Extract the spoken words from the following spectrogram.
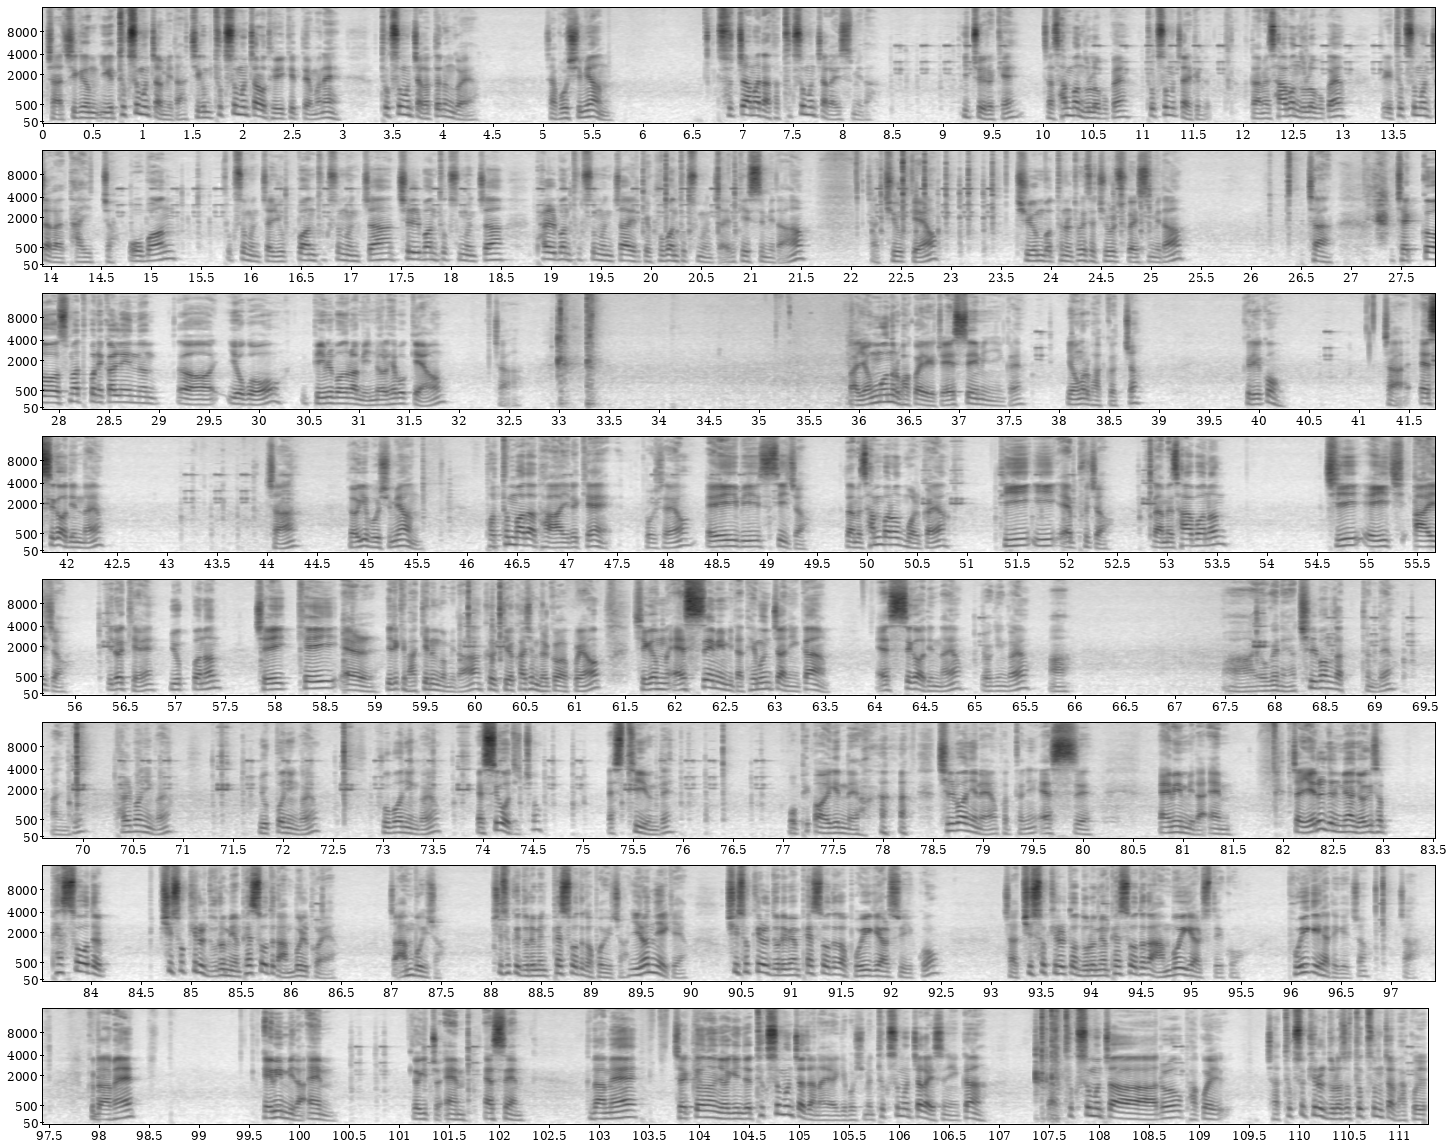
자 지금 이게 특수 문자입니다. 지금 특수 문자로 되어 있기 때문에 특수 문자가 뜨는 거예요. 자, 보시면 숫자마다 다 특수 문자가 있습니다. 있죠, 이렇게. 자, 3번 눌러볼까요? 특수 문자 이렇게. 그 다음에 4번 눌러볼까요? 이렇게 특수 문자가 다 있죠. 5번 특수문자, 6번 특수문자, 7번 특수문자, 8번 특수문자, 이렇게 9번 특수문자 이렇게 있습니다. 자, 지울게요. 지운 버튼을 통해서 지울 수가 있습니다. 자, 제 거 스마트폰에 깔려 있는 어 요거 비밀번호로 한번 입력을 해 볼게요. 자, 아, 영문으로 바꿔야 되겠죠. SM이니까요. 영어로 바꿨죠. 그리고 자, S가 어디 있나요? 자, 여기 보시면 버튼마다 다 이렇게 보세요. A, B, C죠. 그 다음에 3번은 뭘까요? D, E, F죠. 그 다음에 4번은 G, H, I죠. 이렇게 6번은 JKL 이렇게 바뀌는 겁니다. 그 기억하시면 될 것 같고요. 지금 SM입니다. 대문자니까 S가 어디 있나요? 여기인가요? 아, 아 여기네요. 7번 같은데요? 아닌데? 8번인가요? 6번인가요? 9번인가요? S가 어디 있죠? STU인데? 오피, 어, 알겠네요. 7번이네요. 버튼이 S, M입니다. M. 자, 예를 들면 여기서 패스워드 취소키를 누르면 패스워드가 안 보일 거예요. 자, 안 보이죠? 취소키 누르면 패스워드가 보이죠? 이런 얘기예요. 취소키를 누르면 패스워드가 보이게 할 수 있고, 자, 취소키를 또 누르면 패스워드가 안 보이게 할 수도 있고, 보이게 해야 되겠죠? 자, 그 다음에 M입니다. M. 여기 있죠? M, SM. 그 다음에 제 거는 여기 이제 특수문자잖아요. 여기 보시면 특수문자가 있으니까, 자, 특수문자로 바꿔, 자, 특수키를 눌러서 특수문자로 바꿔,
